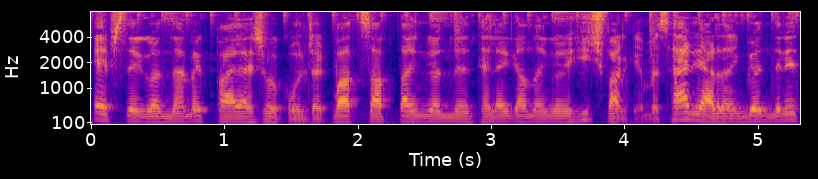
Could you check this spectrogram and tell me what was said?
hepsine göndermek paylaşmak olacak. Whatsapp'tan gönderin, Telegram'dan gönderin hiç fark etmez. Her yerden gönderin.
